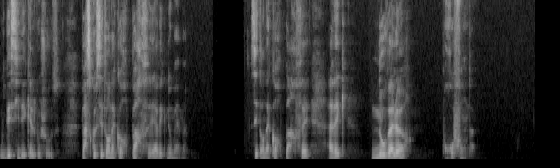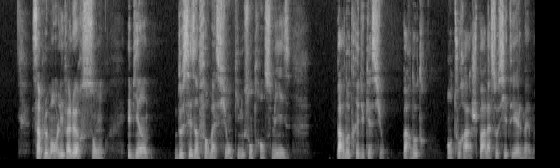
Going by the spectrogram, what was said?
ou décider quelque chose, parce que c'est en accord parfait avec nous-mêmes. C'est en accord parfait avec nos valeurs profondes. Simplement, les valeurs sont, eh bien, de ces informations qui nous sont transmises par notre éducation, par notre entourage, par la société elle-même.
